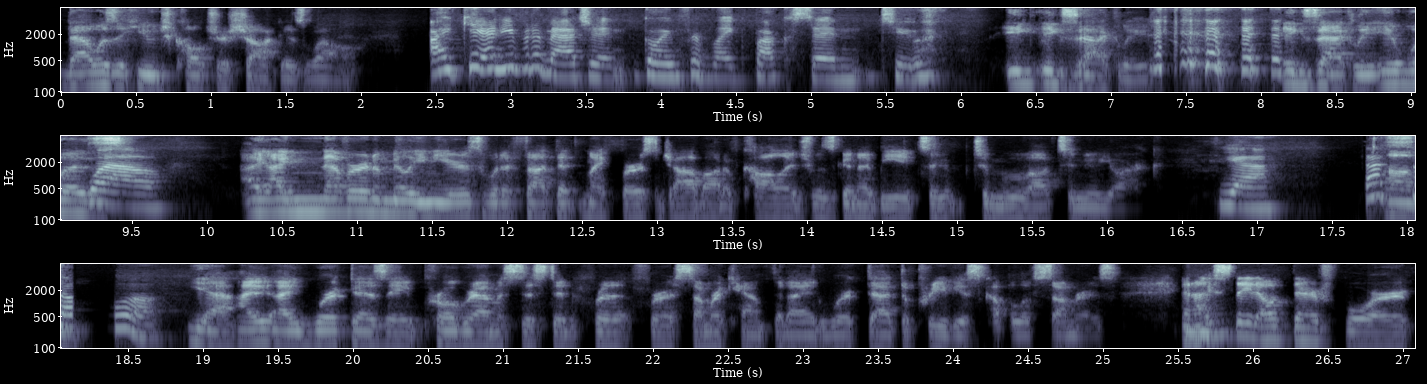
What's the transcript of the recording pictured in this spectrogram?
that was a huge culture shock as well. I can't even imagine going from like Buxton to exactly exactly it was wow I, I never in a million years would have thought that my first job out of college was going to be to to move out to New York. Yeah, that's um, so cool. Yeah, I, I worked as a program assistant for for a summer camp that I had worked at the previous couple of summers, and mm-hmm. I stayed out there for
